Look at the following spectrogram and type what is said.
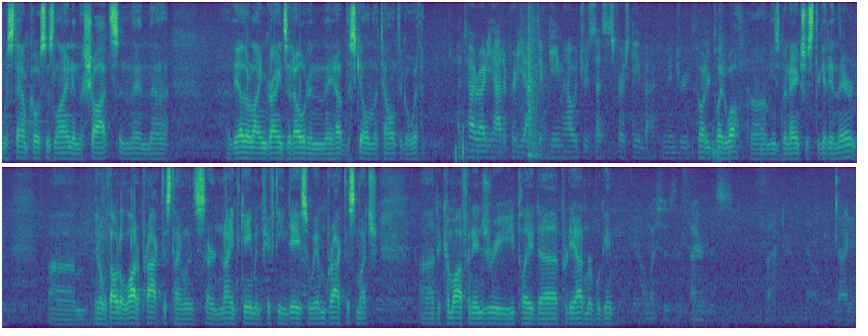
with Stamkos's line and the shots, and then uh, the other line grinds it out, and they have the skill and the talent to go with it. Uh, Ty Rattie had a pretty active game. How would you assess his first game back from injury? Thought he played well. Um, he's been anxious to get in there, and um, you know, without a lot of practice time, it's our ninth game in 15 days, so we haven't practiced much. Uh, to come off an injury, he played a pretty admirable game. How much is the tiredness factor? No, nine and.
